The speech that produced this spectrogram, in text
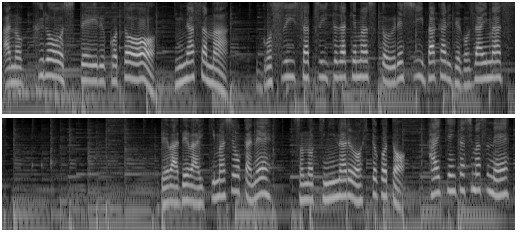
あの苦労していることを皆様ご推察いただけますと嬉しいばかりでございます。ではでは行きましょうかね。その気になるお一言拝見いたしますね。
